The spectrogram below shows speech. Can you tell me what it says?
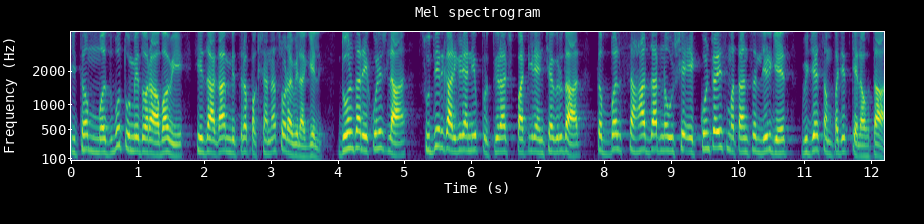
इथं मजबूत उमेदवार अभावी ही जागा मित्र पक्षांना सोडावी लागेल. दोन हजार एकोणीसला सुधीर गाडगीळ यांनी पृथ्वीराज पाटील यांच्या विरोधात तब्बल सहा हजार नऊशे एकोणचाळीस मतांचं लीड घेत विजय संपादित केला होता.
